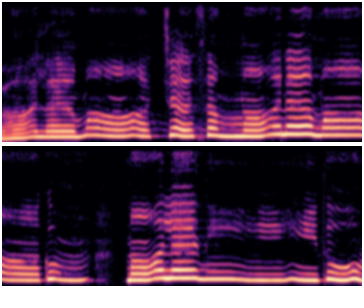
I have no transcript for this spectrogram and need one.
ബാലമാച്ച സമ്മാനമാകും മാല നീതു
